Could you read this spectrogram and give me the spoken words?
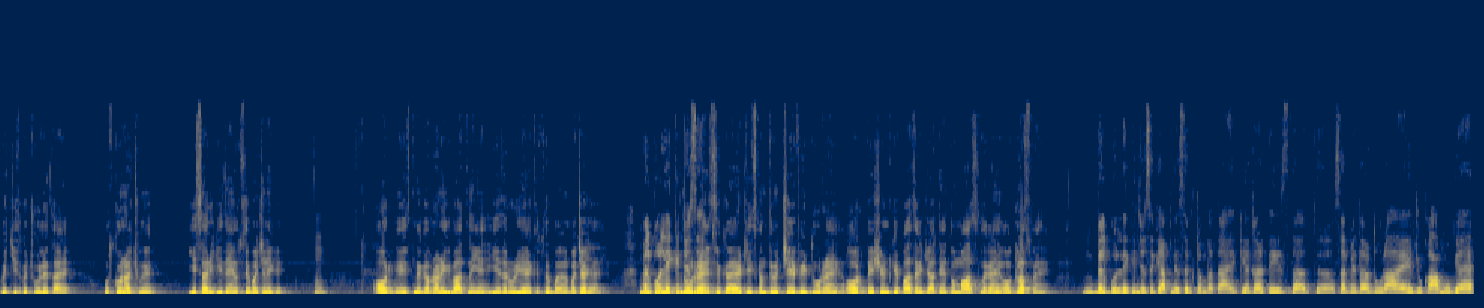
कोई चीज़ को छू लेता है उसको ना छुएँ ये सारी चीज़ें हैं उससे बचने के। और इसमें घबराने की बात नहीं है ये ज़रूरी है कि उससे बचा जाए। बिल्कुल लेकिन दूर रहें एटलीस्ट कम से कम छः फीट दूर रहें और पेशेंट के पास अगर जाते हैं तो मास्क लगाएँ और ग्लव्स पहनें। बिल्कुल लेकिन जैसे कि आपने सिम्टम बताया कि अगर तेज़ दर्द सर में दर्द हो रहा है जुकाम हो गया है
